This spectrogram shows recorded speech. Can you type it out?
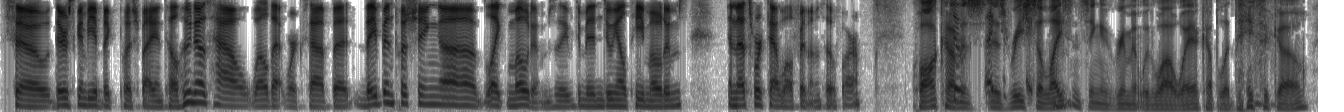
So there's going to be a big push by Intel. Who knows how well that works out? But they've been pushing uh, like modems. They've been doing LTE modems, and that's worked out well for them so far. Qualcomm So, has, I- has reached a licensing agreement with Huawei a couple of days ago.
